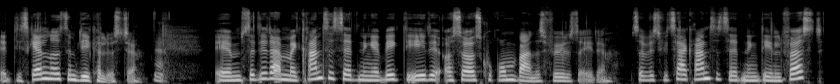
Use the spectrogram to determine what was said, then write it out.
at de skal noget, som de ikke har lyst til. Ja. Øhm, så det der med grænsesætning er vigtigt i det, og så også kunne rumme barnets følelser i det. Så hvis vi tager grænsesætning-delen først,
